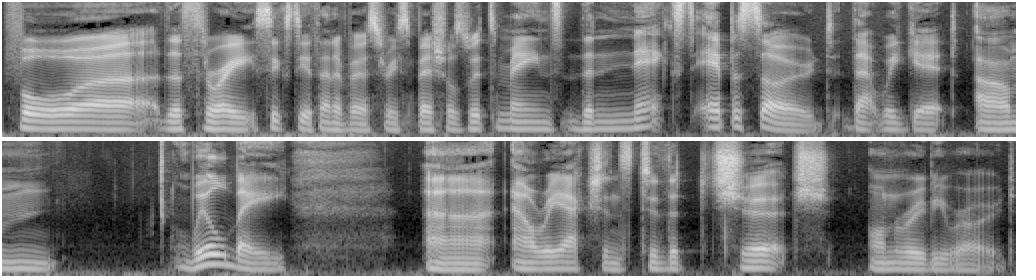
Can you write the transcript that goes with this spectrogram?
for uh, the three 60th anniversary specials, which means the next episode that we get um, will be uh, our reactions to the church on Ruby Road.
